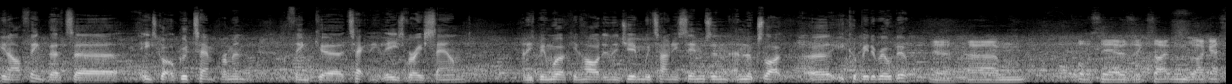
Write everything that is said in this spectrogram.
you know, I think that uh, he's got a good temperament. I think uh, technically he's very sound, and he's been working hard in the gym with Tony Sims, and, and looks like uh, he could be the real deal. Yeah. Um, obviously, there was excitement, but I guess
